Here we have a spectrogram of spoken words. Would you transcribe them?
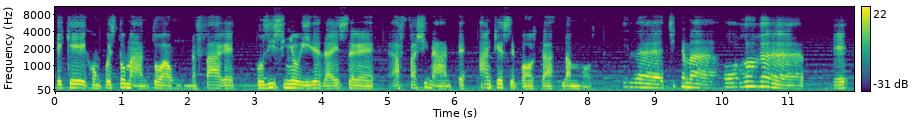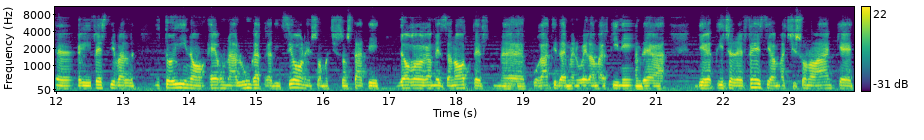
e che con questo manto ha un fare così signorile da essere affascinante anche se porta la morte. Il eh, cinema horror e eh, il Festival di Torino è una lunga tradizione, insomma ci sono stati gli horror a mezzanotte eh, curati da Emanuela Martini quando era direttrice del festival, ma ci sono anche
